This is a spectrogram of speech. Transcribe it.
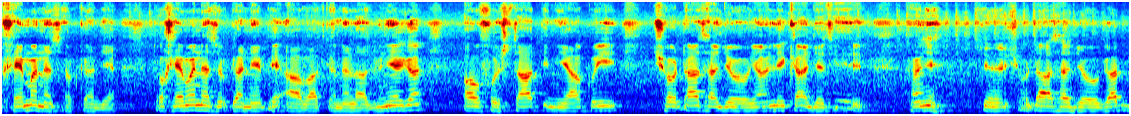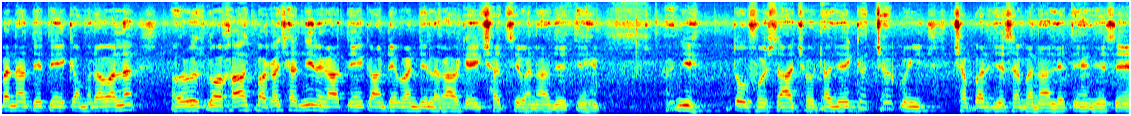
خیمہ نصب کر دیا، تو خیمہ نصب کرنے پہ آباد کرنا لازمی نہیں گا۔ اور فستاد یا کوئی چھوٹا سا جو یہاں لکھا جیسے ہاں جی چھوٹا سا جو گھر بنا دیتے ہیں کمرہ والا، اور اس کو خاص پکا چھت نہیں لگاتے ہیں، کانٹے وانٹے لگا کے ایک چھت سے بنا دیتے ہیں۔ ہاں جی۔ تو فساد چھوٹا جو ہے کچا اچھا کوئی چھپر جیسا بنا لیتے ہیں، جیسے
